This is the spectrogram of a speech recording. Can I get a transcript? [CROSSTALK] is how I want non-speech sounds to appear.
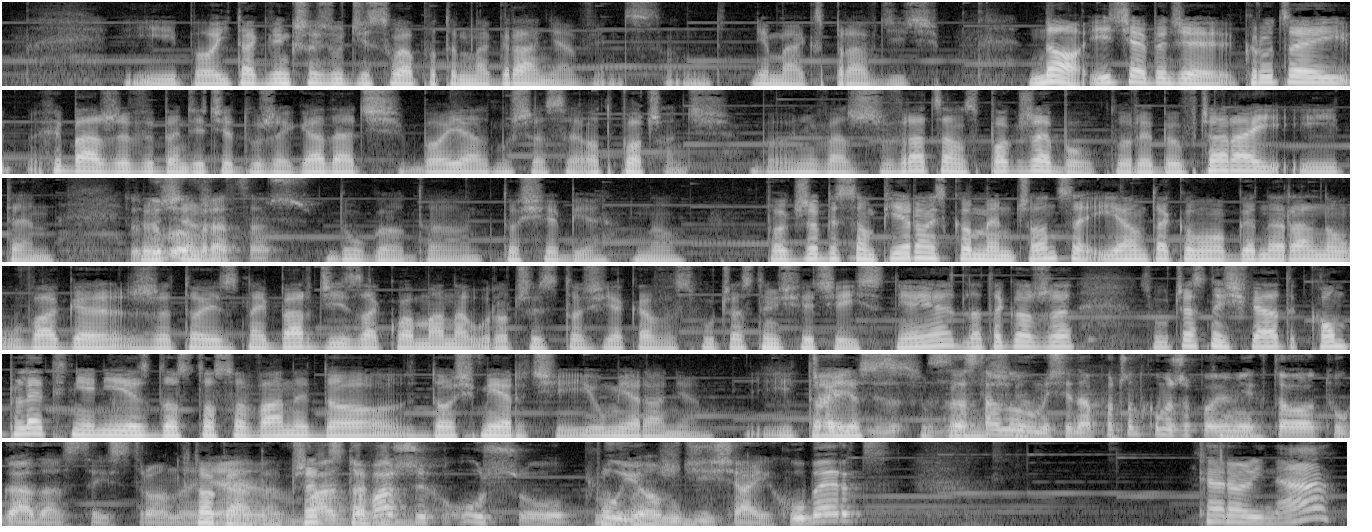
I, bo i tak większość ludzi słucha potem nagrania, więc nie ma jak sprawdzić. No i dzisiaj będzie krócej, chyba że wy będziecie dłużej gadać, bo ja muszę sobie odpocząć, ponieważ wracam z pogrzebu, który był wczoraj i ten To długo że- wracasz. długo do, do siebie. No. Pogrzeby są pierońsko męczące i ja mam taką generalną uwagę, że to jest najbardziej zakłamana uroczystość, jaka we współczesnym świecie istnieje, dlatego że współczesny świat kompletnie nie jest dostosowany do, do śmierci i umierania. I to jest. Zastanówmy się. Na początku może powiemy, kto tu gada z tej strony. Kto nie? gada? Do waszych uszu plują Poważnie. dzisiaj Hubert. Karolina?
